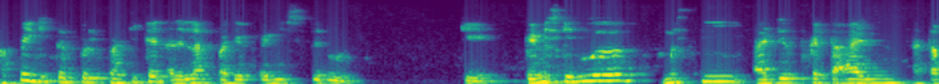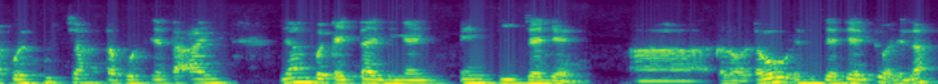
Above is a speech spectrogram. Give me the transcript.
apa yang kita perlu perhatikan adalah pada premis kedua. Okey, premis kedua mesti ada perkataan ataupun hujah ataupun kenyataan yang berkaitan dengan antijadian. Uh, kalau tahu antijadian itu adalah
